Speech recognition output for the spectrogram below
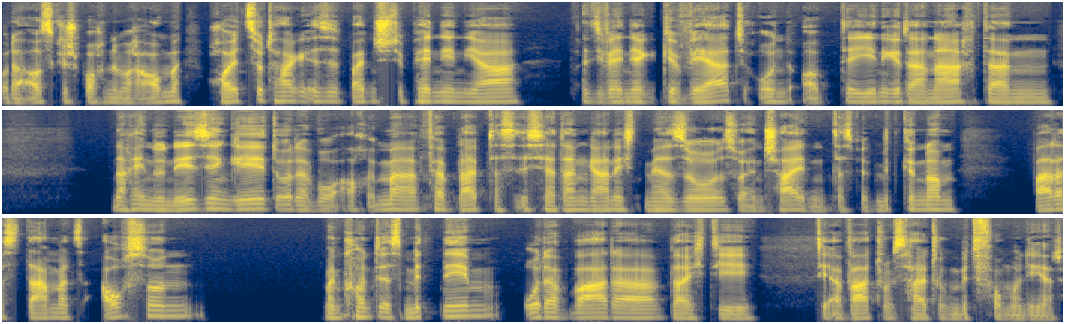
oder ausgesprochen im Raume? Heutzutage ist es bei den Stipendien ja, sie werden ja gewährt und ob derjenige danach dann nach Indonesien geht oder wo auch immer verbleibt, das ist ja dann gar nicht mehr so, so entscheidend. Das wird mitgenommen. War das damals auch so ein, man konnte es mitnehmen oder war da gleich die, die Erwartungshaltung mitformuliert?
